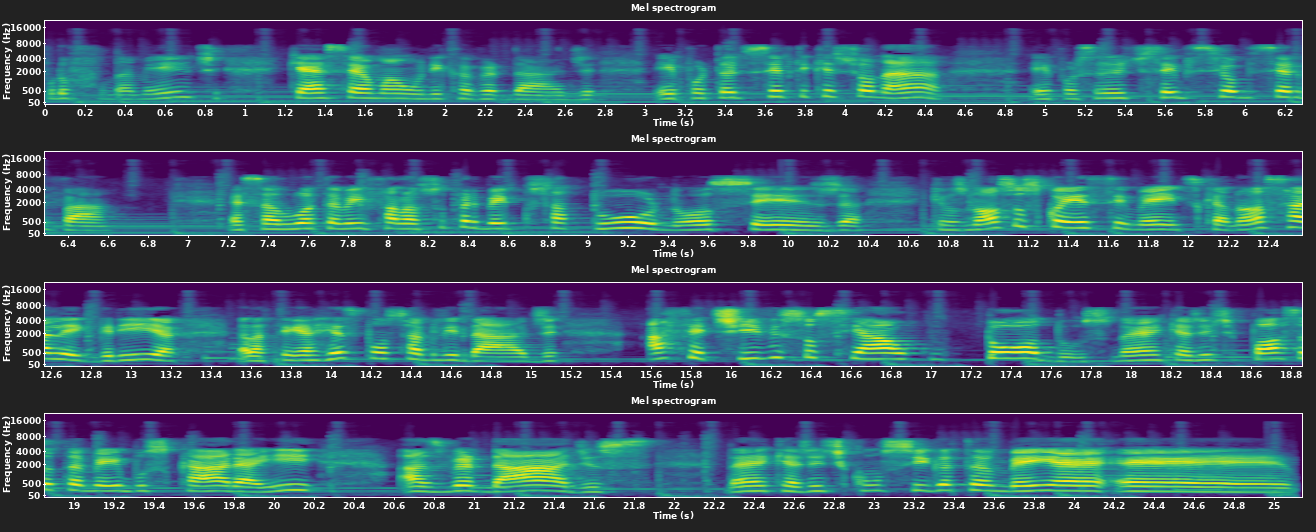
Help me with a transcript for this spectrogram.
profundamente que essa é uma única verdade. É importante sempre questionar, é importante sempre se observar. Essa lua também fala super bem com Saturno, ou seja, que os nossos conhecimentos, que a nossa alegria, ela tem a responsabilidade afetiva e social com todos, né? Que a gente possa também buscar aí as verdades, né? Que a gente consiga também é, é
